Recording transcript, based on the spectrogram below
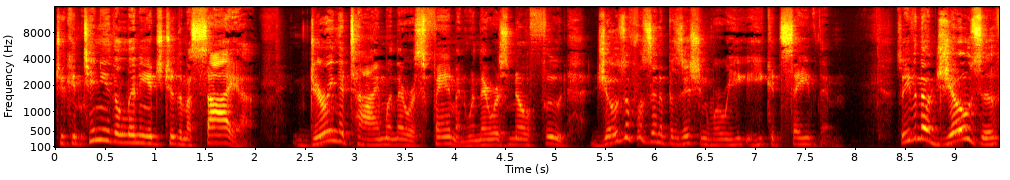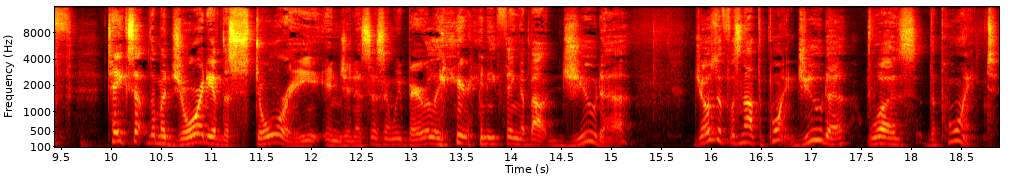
to continue the lineage to the Messiah during a time when there was famine, when there was no food, Joseph was in a position where he, he could save them. So even though Joseph takes up the majority of the story in Genesis and we barely hear anything about Judah, Joseph was not the point. Judah was the point.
